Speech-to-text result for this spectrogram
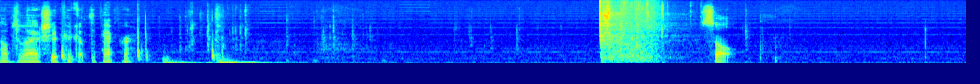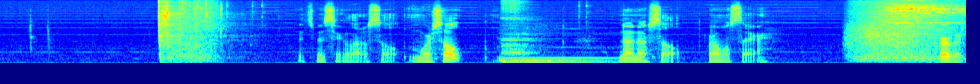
Helps if I actually pick up the pepper. Salt. It's missing a lot of salt. More salt? Not enough salt. Almost there. Perfect.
